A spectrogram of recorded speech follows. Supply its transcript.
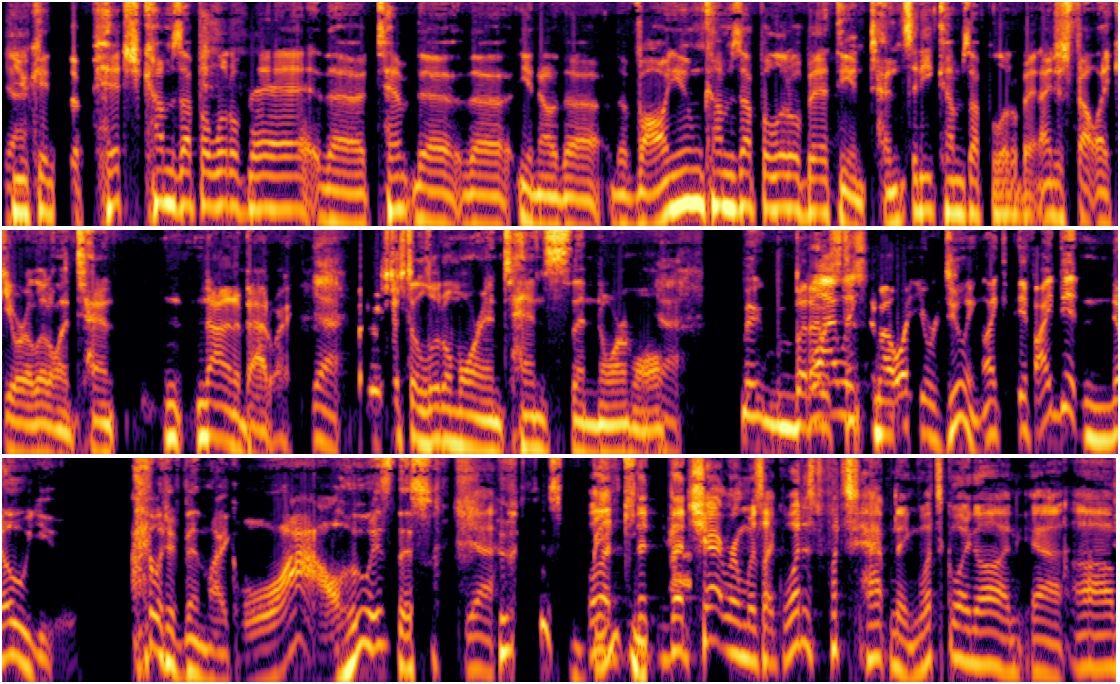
Yeah. you can the pitch comes up a little bit the temp the the you know the the volume comes up a little bit the intensity comes up a little bit and i just felt like you were a little intense not in a bad way Yeah. but it was just a little more intense than normal Yeah. But, Well, I was I was- thinking about what you were doing. Like, if I didn't know you, I would have been like, "Wow, who is this? Yeah. Who's this?" Well, the, the chat room was like, "What is what's happening? What's going on?" Yeah. Um,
